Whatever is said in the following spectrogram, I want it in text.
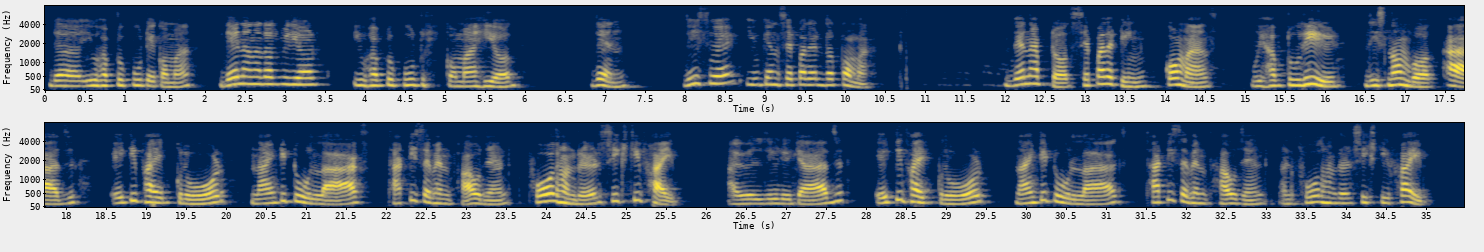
the you have to put a comma. Then another period you have to put comma here. Then this way you can separate the comma. Then after separating commas we have to read this number as 85 crore 92 lakhs 37,465. I will read it as 85 crore 92 lakhs 37,465.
